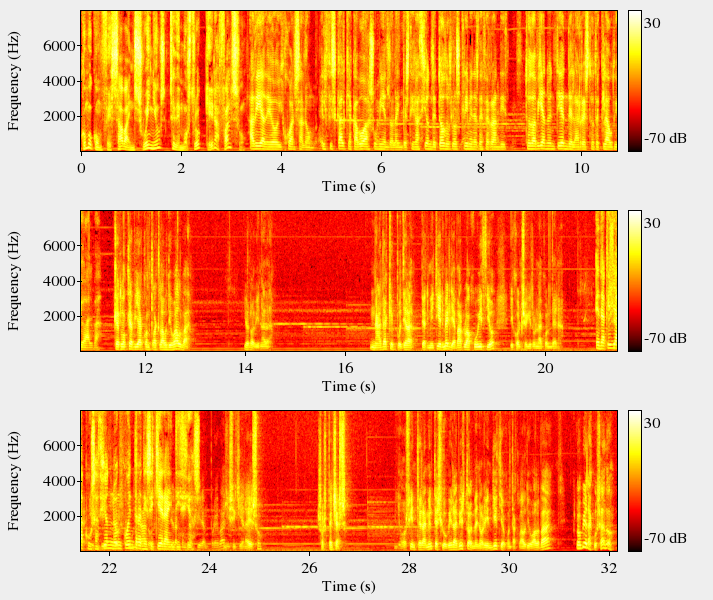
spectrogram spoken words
cómo confesaba en sueños, se demostró que era falso. A día de hoy, Juan Salom, el fiscal que acabó asumiendo la investigación de todos los crímenes de Ferrandiz, todavía no entiende el arresto de Claudio Alba. ¿Qué es lo que había contra Claudio Alba? Yo no vi nada. Nada que pudiera permitirme llevarlo a juicio y conseguir una condena. En aquella acusación no encuentra ni siquiera indicios. Ni siquiera eso. Sospechas. Yo, sinceramente, si hubiera visto el menor indicio contra Claudio Alba, lo hubiera acusado.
